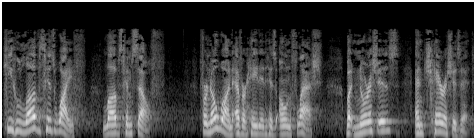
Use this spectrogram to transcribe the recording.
He who loves his wife loves himself. For no one ever hated his own flesh, but nourishes and cherishes it,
